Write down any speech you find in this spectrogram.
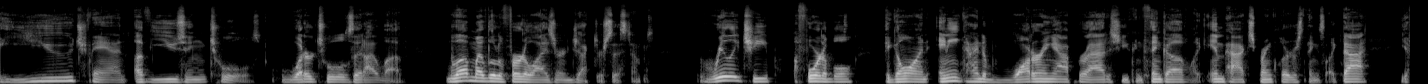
a huge fan of using tools. What are tools that I love? Love my little fertilizer injector systems. Really cheap, affordable, they go on any kind of watering apparatus you can think of, like impact sprinklers, things like that. You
